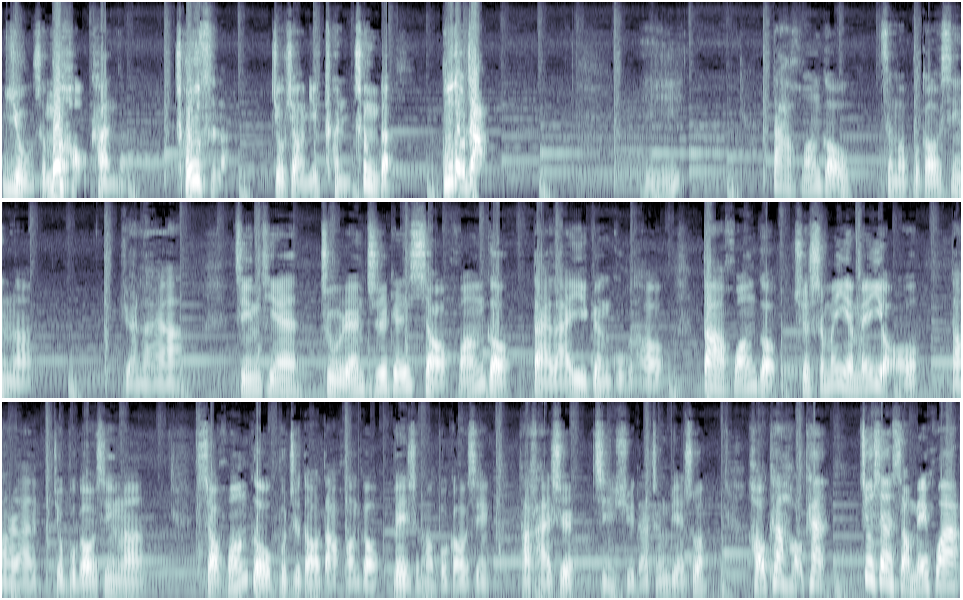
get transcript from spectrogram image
有什么好看的？丑死了，就像你啃剩的骨头渣。”咦，大黄狗怎么不高兴了？原来啊，今天主人只给小黄狗带来一根骨头，大黄狗却什么也没有，当然就不高兴了。小黄狗不知道大黄狗为什么不高兴，它还是继续的争辩说：“好看，好看，就像小梅花。”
